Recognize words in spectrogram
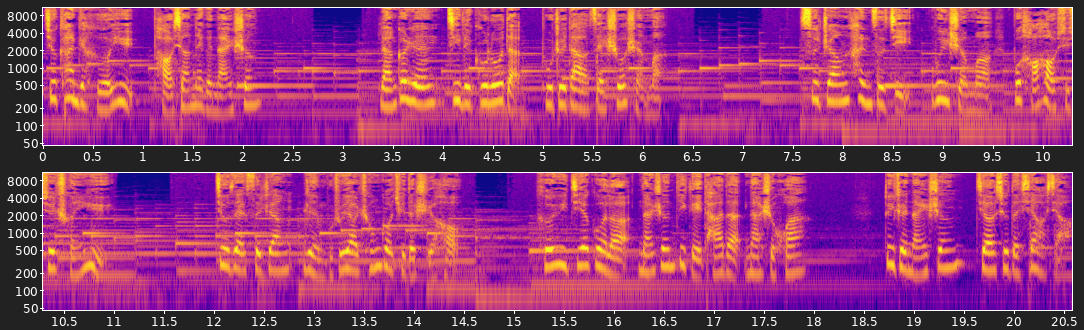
就看着何玉跑向那个男生。两个人叽里咕噜的，不知道在说什么。四张恨自己为什么不好好学学唇语。就在四张忍不住要冲过去的时候，何玉接过了男生递给他的那束花，对着男生娇羞的笑笑。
